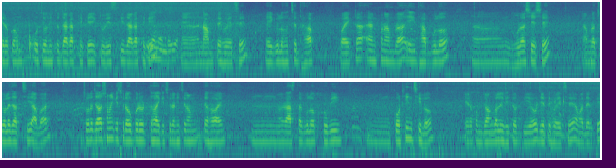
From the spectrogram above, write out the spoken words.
এরকম উঁচু নিচু জায়গা থেকে একটু রিস্কি জায়গা থেকে নামতে হয়েছে। এইগুলো হচ্ছে ধাপ। কয়েকটা, এখন আমরা এই ধাপগুলো ঘোরা শেষে আমরা চলে যাচ্ছি আবার। চলে যাওয়ার সময় কিছুটা উপরে উঠতে হয়, কিছুটা নিচে নামতে হয়। রাস্তাগুলো খুবই কঠিন ছিল। এরকম জঙ্গলের ভিতর দিয়েও যেতে হয়েছে আমাদেরকে।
